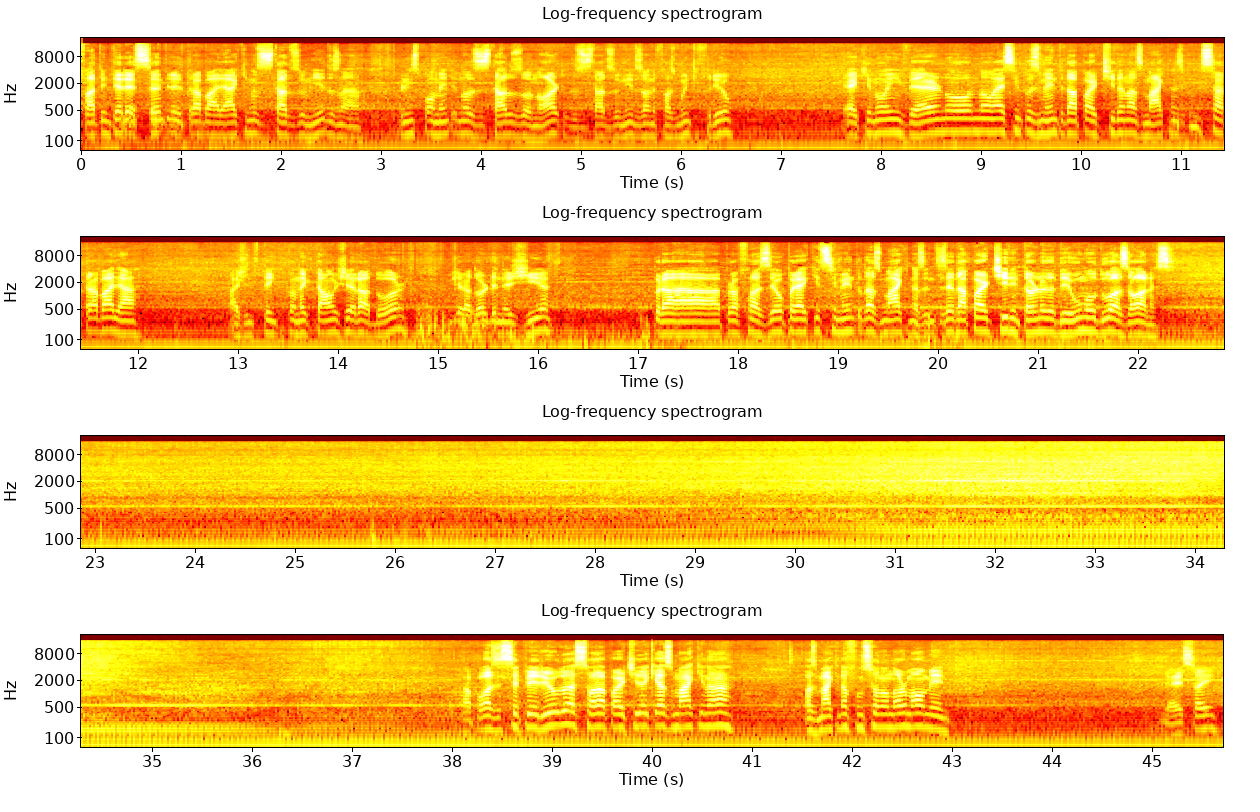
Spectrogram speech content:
Fato interessante de trabalhar aqui nos Estados Unidos, né? principalmente nos estados do norte dos Estados Unidos, onde faz muito frio, é que no inverno não é simplesmente dar partida nas máquinas e começar a trabalhar. A gente tem que conectar um gerador, um gerador de energia, para fazer o pré-aquecimento das máquinas antes de dar partida em torno de uma ou duas horas. Após esse período é só a partida que as máquinas as máquinas funcionam normalmente. E é isso aí.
